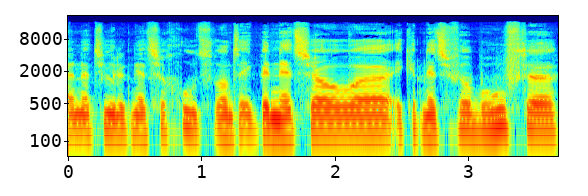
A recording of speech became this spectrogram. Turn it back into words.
natuurlijk net zo goed. Want ik, ben net zo, ik heb net zoveel behoefte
